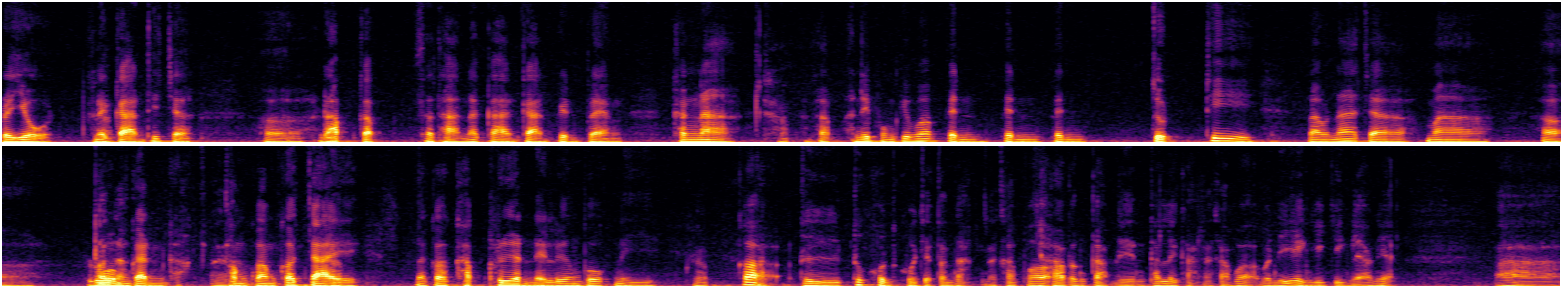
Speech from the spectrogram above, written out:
ประโยชน์ในการที่จะเอ่อรับกับสถานการณ์การเปลี่ยนแปลงข้างหน้าครับนะครับอันนี้ผมคิดว่าเป็นเป็นเป็นจุดที่เราน่าจะมาเอ่อ ร่วมกันอ่าทำความเข้าใจครับแล้วก็ขับเคลื่อนในเรื่องพวกนี้ครับก็คือทุกคนควรจะตระหนักนะครับ เพราะครับต้องกลับเรียนท่านเลขานะครับว่าวันนี้เองจริง ๆ แล้วเนี่ยอ่า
